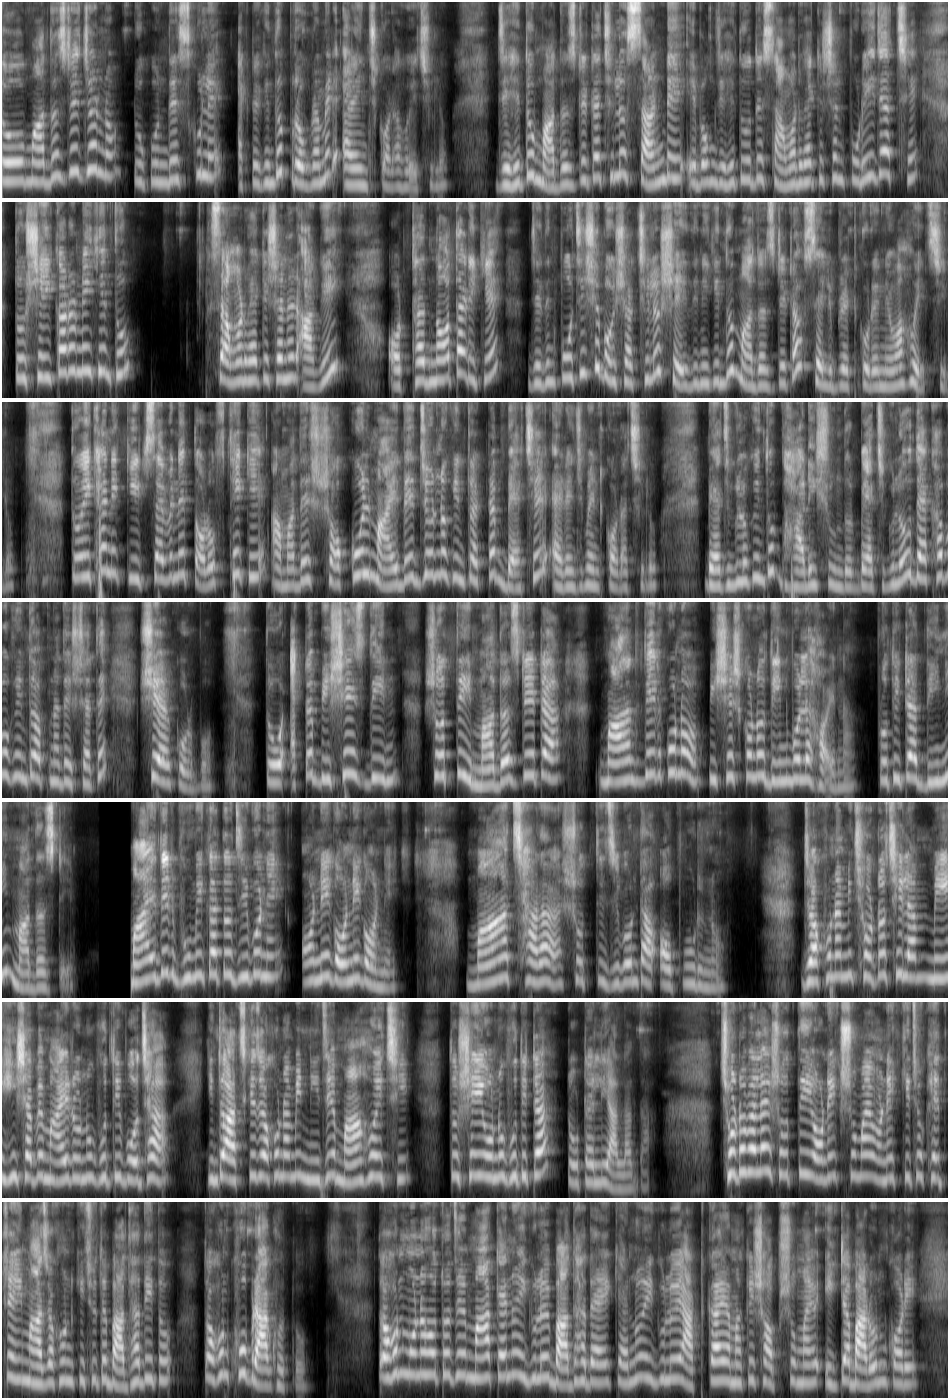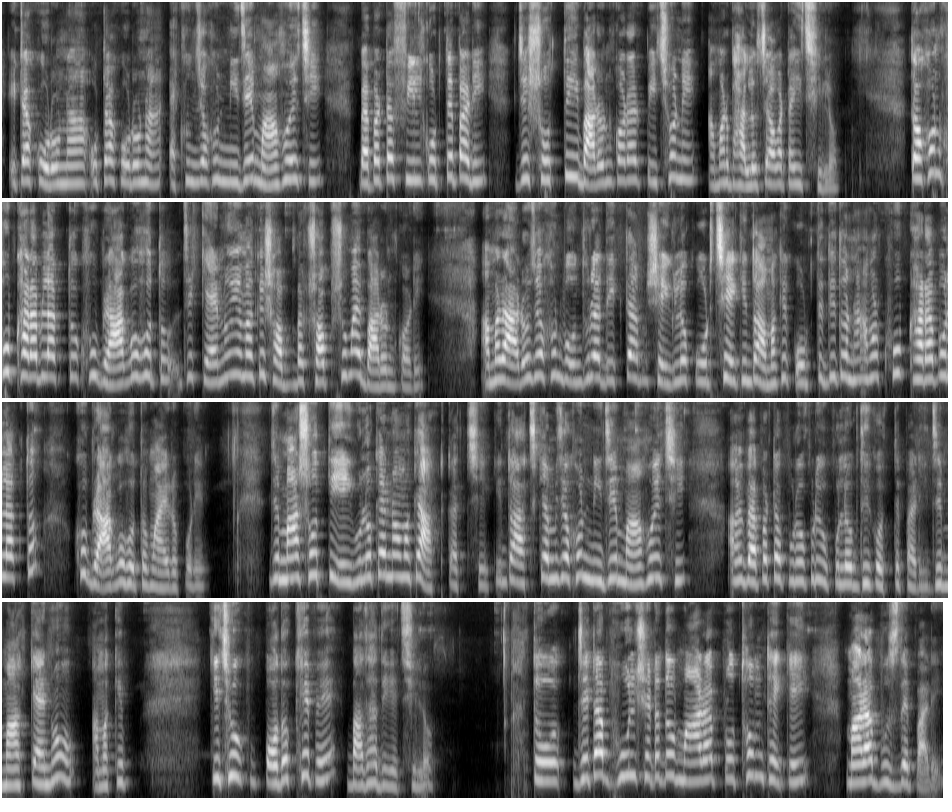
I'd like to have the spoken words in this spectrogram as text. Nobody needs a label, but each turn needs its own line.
তো মাদার্স ডের জন্য টুকুনদের স্কুলে একটা কিন্তু প্রোগ্রামের অ্যারেঞ্জ করা হয়েছিল। যেহেতু মাদার্স ডেটা ছিল সানডে এবং যেহেতু ওদের সামার ভ্যাকেশন পড়েই যাচ্ছে, তো সেই কারণেই কিন্তু সামার ভ্যাকেশনের আগেই, অর্থাৎ ন তারিখে, যেদিন পঁচিশে বৈশাখ ছিল, সেই দিনই কিন্তু মাদার্স ডেটাও সেলিব্রেট করে নেওয়া হয়েছিল। তো এখানে কিড সেভেনের তরফ থেকে আমাদের সকল মায়েদের জন্য কিন্তু একটা ব্যাচের অ্যারেঞ্জমেন্ট করা ছিল। ব্যাচগুলো কিন্তু ভারী সুন্দর। ব্যাচগুলোও দেখাবো কিন্তু আপনাদের সাথে শেয়ার করব। তো একটা বিশেষ দিন, সত্যিই মাদার্স ডেটা মাদের কোনো বিশেষ কোনো দিন বলে হয় না। প্রতিটা দিনই মাদার্স ডে মায়েদের ভূমিকা তো জীবনে অনেক অনেক অনেক। মা ছাড়া সত্যি জীবনটা অপূর্ণ। যখন আমি ছোট ছিলাম, মেয়ে হিসাবে মায়ের অনুভূতি বোঝা, কিন্তু আজকে যখন আমি নিজে মা হয়েছি, তো সেই অনুভূতিটা টোটালি আলাদা। ছোটোবেলায় সত্যিই অনেক সময় অনেক কিছু ক্ষেত্রেই মা যখন কিছুতে বাধা দিত, তখন খুব রাগ হতো। তখন মনে হতো যে, মা কেন এগুলোয় বাধা দেয়? কেন এগুলোয় আটকায় আমাকে সব সময় এইটা বারণ করে। এটা করো না, ওটা করো না। এখন যখন নিজে মা হয়েছি, ব্যাপারটা ফিল করতে পারি যে, সত্যিই বারণ করার পিছনে আমার ভালো চাওয়াটাই ছিল। তখন খুব খারাপ লাগতো, খুব রাগও হতো যে, কেনই আমাকে সব সব সময় বারণ করে? আমার আরও যখন বন্ধুরা দেখতাম, সেইগুলো করছে, কিন্তু আমাকে করতে দিত না। আমার খুব খারাপও লাগতো, খুব রাগও হতো মায়ের ওপরে। যে, মা, সত্যি এইগুলো কেন আমাকে আটকাচ্ছে? কিন্তু আজকে আমি যখন নিজে মা হয়েছি, আমি ব্যাপারটা পুরোপুরি উপলব্ধি করতে পারি যে, মা কেন আমাকে কিছু পদক্ষেপে বাধা দিয়েছিল। তো যেটা ভুল সেটা তো মারা প্রথম থেকেই মারা বুঝতে পারে।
